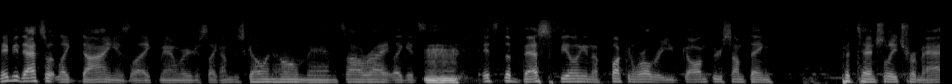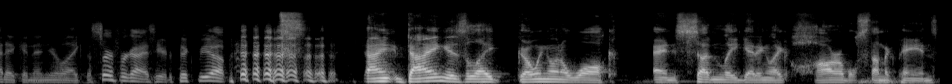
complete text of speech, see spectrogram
Maybe that's what like dying is like, man. Where you're just like I'm just going home, man. It's all right. Like it's Mhm. it's the best feeling in the fucking world where you've gone through something potentially traumatic and then you're like the surfer guy's here to pick me up Dying dying is like going on a walk and suddenly getting like horrible stomach pains,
